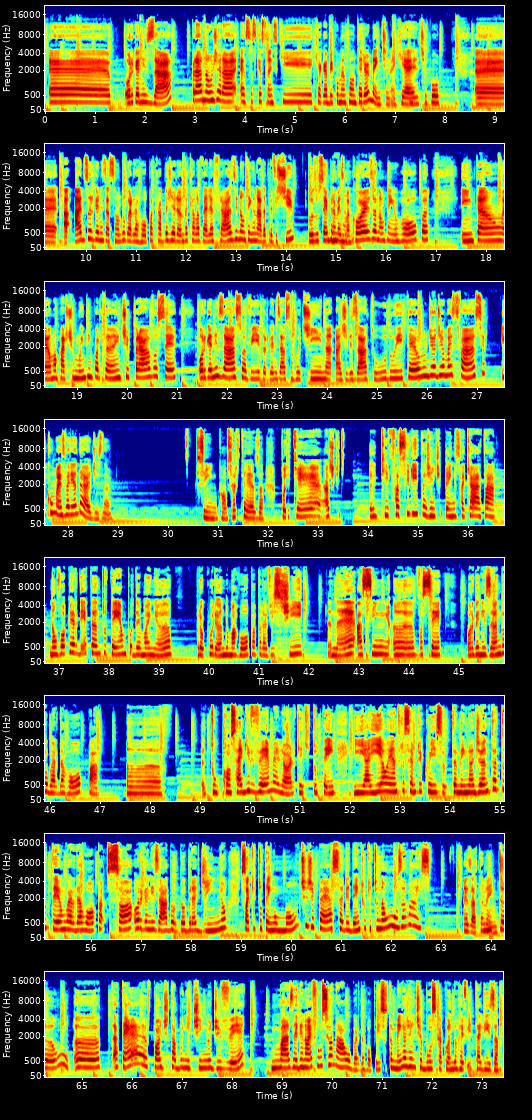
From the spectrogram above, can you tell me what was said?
é, organizar para não gerar essas questões que, que a Gabi comentou anteriormente, né? Que é tipo. É, a, a, desorganização do guarda-roupa acaba gerando aquela velha frase: não tenho nada para vestir, uso sempre uhum. a mesma coisa, não tenho roupa. Então, é uma parte muito importante para você organizar a sua vida, organizar a sua rotina, agilizar tudo e ter um dia a dia mais fácil e com mais variedades, né? Sim, com certeza. Porque acho que, que facilita a gente pensar que, ah, tá, não vou perder tanto tempo de manhã procurando uma roupa para vestir, né? Assim, uh, você organizando o guarda-roupa, uh, tu consegue ver melhor o que que tu tem. E aí eu entro sempre com isso. Também não adianta tu ter um guarda-roupa só organizado, dobradinho, só que tu tem um monte de peça ali dentro que tu não usa mais. Exatamente. Então, uh, até pode estar tá bonitinho de ver, mas ele não é funcional o guarda-roupa. Isso também a gente busca quando revitaliza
